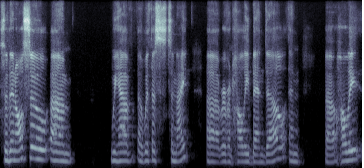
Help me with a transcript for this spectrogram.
So then also um, we have uh, with us tonight uh, Reverend Holly Bandel and uh, Holly.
